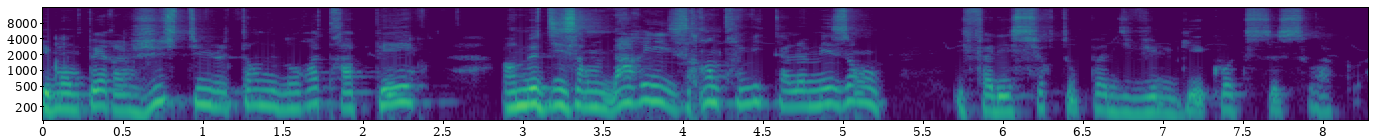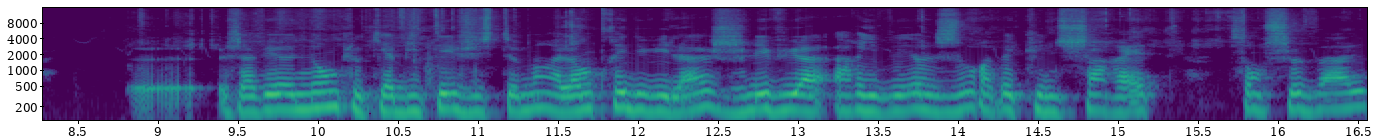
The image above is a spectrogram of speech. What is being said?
Et mon père a juste eu le temps de me rattraper en me disant Marise, rentre vite à la maison. Il fallait surtout pas divulguer quoi que ce soit. Euh, J'avais un oncle qui habitait justement à l'entrée du village. Je l'ai vu arriver un jour avec une charrette, son cheval,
